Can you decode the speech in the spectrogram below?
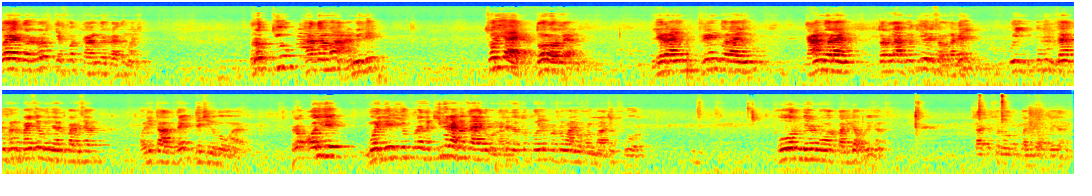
तयार गरेर त्यसमा काम गरिरहेको मान्छे र त्यो खाकामा हामीले चलिआएका दलहरूलाई हामीले लिएर आयौँ ट्रेन गरायौँ काम गरायौँ। तर लास्टमा के रहेछ भन्दाखेरि उही कुकुर जहाँ कुखान पाइन्छ उही जानु पाइन्छ। अनि तालको चाहिँ देखिनुभयो उहाँहरू। र अहिले मैले यो कुरा चाहिँ किन राख्न चाहेको भन्दाखेरि जस्तो पहिलो प्रश्न उहाँले उठाउनु भएको थियो फोहोर। फोहोर मेरो नगरपालिका हुँदै जान्छ। चारकस्तो नगरपालिका हुँदै जान्छ।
